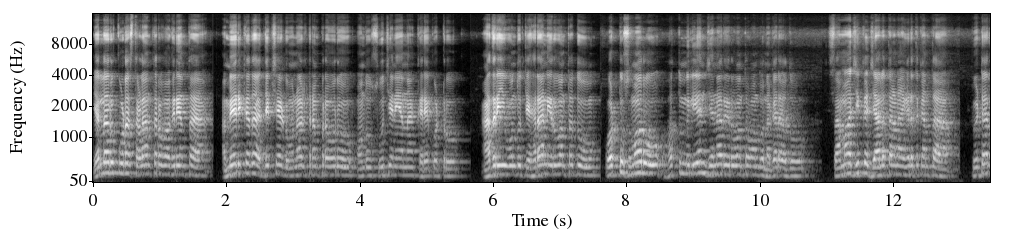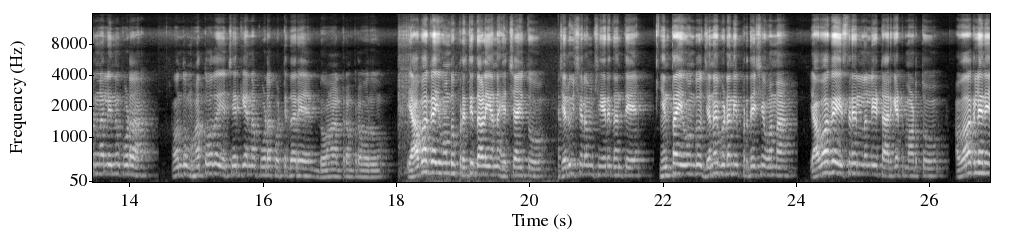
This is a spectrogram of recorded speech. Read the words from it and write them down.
ಎಲ್ಲರೂ ಕೂಡ ಸ್ಥಳಾಂತರವಾಗ್ರಿ ಅಂತ ಅಮೆರಿಕದ ಅಧ್ಯಕ್ಷ ಡೊನಾಲ್ಡ್ ಟ್ರಂಪ್ ರವರು ಒಂದು ಸೂಚನೆಯನ್ನ ಕರೆ ಕೊಟ್ಟರು ಆದರೆ ಈ ಒಂದು ತೆಹರಾನ್ ಇರುವಂತದ್ದು ಒಟ್ಟು ಸುಮಾರು ಹತ್ತು ಮಿಲಿಯನ್ ಜನರು ಇರುವಂತ ಒಂದು ನಗರ ಅದು. ಸಾಮಾಜಿಕ ಜಾಲತಾಣ ಆಗಿರತಕ್ಕಂಥ ಟ್ವಿಟರ್ನಲ್ಲಿನೂ ಕೂಡ ಒಂದು ಮಹತ್ವದ ಎಚ್ಚರಿಕೆಯನ್ನು ಕೂಡ ಕೊಟ್ಟಿದ್ದಾರೆ ಡೊನಾಲ್ಡ್ ಟ್ರಂಪ್ ರವರು. ಯಾವಾಗ ಈ ಒಂದು ಪ್ರತಿ ದಾಳಿಯನ್ನ ಹೆಚ್ಚಾಯಿತು? ಜೆರೂಸಲಂ ಸೇರಿದಂತೆ ಇಂಥ ಈ ಒಂದು ಜನಬಿಡನಿ ಪ್ರದೇಶವನ್ನ ಯಾವಾಗ ಇಸ್ರೇಲ್ನಲ್ಲಿ ಟಾರ್ಗೆಟ್ ಮಾಡ್ತು? ಅವಾಗಲೇನೆ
